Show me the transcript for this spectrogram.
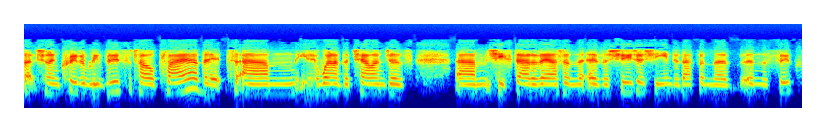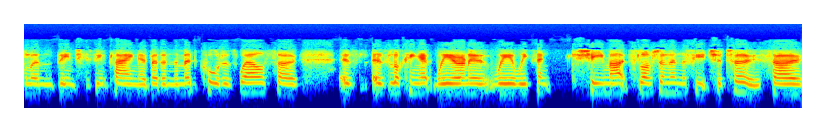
such an incredibly versatile player that um, you know one of the challenges um, she started out the, as a shooter. She ended up in the in the circle, and then she's been playing a bit in the mid court as well. So is is looking at where and where we think she might slot in in the future too. So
